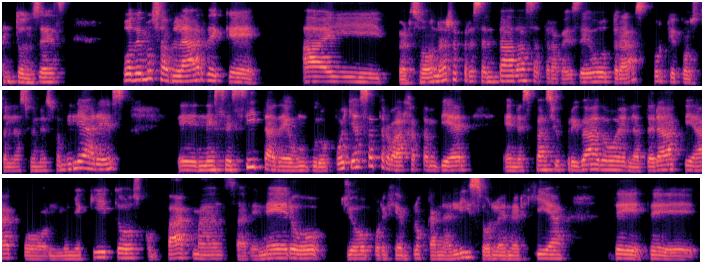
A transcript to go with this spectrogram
Entonces, podemos hablar de que hay personas representadas a través de otras, porque constelaciones familiares eh, necesita de un grupo. Ya se trabaja también en espacio privado, en la terapia, con muñequitos, con Pac-Man, arenero. Yo, por ejemplo, canalizo la energía de,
